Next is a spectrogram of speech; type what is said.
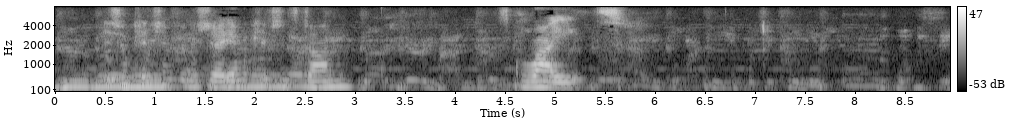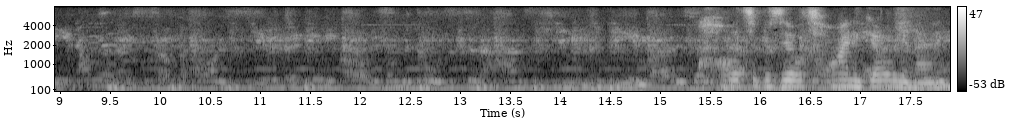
Is your kitchen finished yet? Yeah, my kitchen's done. It's great. Oh, it's a Brazil tiny girl, you know.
